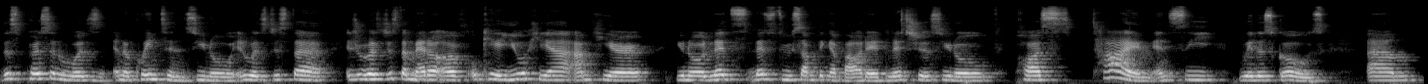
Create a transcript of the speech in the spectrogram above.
this person was an acquaintance you know it was just a it was just a matter of okay you're here i'm here you know let's let's do something about it. Let's just you know pass time and see where this goes. Um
